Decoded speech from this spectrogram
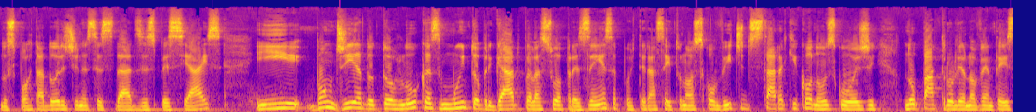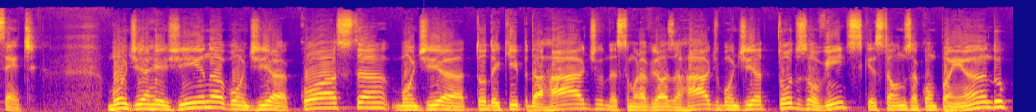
dos Portadores de Necessidades Especiais. E bom dia, doutor Lucas, muito obrigado pela sua presença, por ter aceito o nosso convite de estar aqui conosco hoje no Patrulha 97. Bom dia, Regina. Bom dia, Costa. Bom dia, toda a equipe da rádio, dessa maravilhosa rádio. Bom dia a todos os ouvintes que estão nos acompanhando.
